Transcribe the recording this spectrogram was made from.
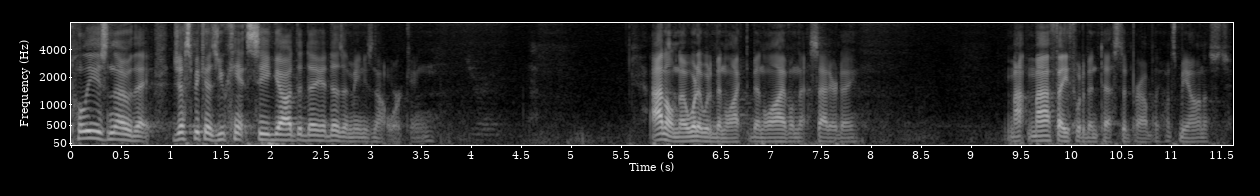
please know that just because you can't see God today, it doesn't mean He's not working. I don't know what it would have been like to have been alive on that Saturday. My, my faith would have been tested, probably, let's be honest.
